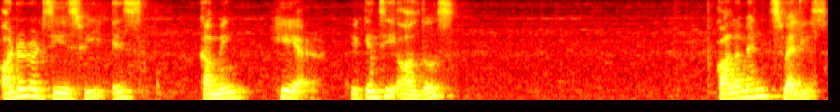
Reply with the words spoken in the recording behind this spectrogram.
order.csv is coming here. You can see all those column and its values.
